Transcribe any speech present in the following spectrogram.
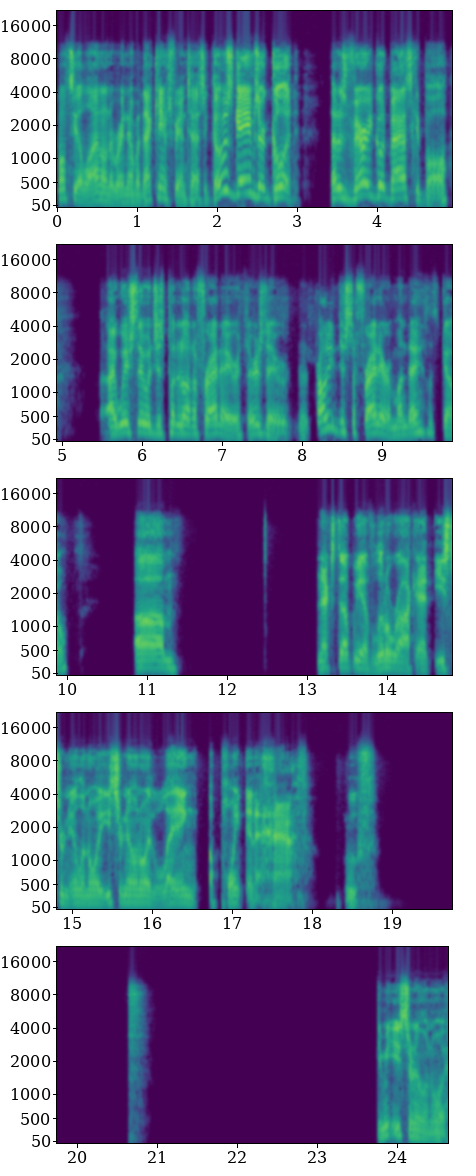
Don't see a line on it right now, but that game's fantastic. Those games are good. That is very good basketball. I wish they would just put it on a Friday or a Thursday or probably just a Friday or a Monday. Let's go. Um next up we have Little Rock at Eastern Illinois. Eastern Illinois laying a point and a half. Oof. Give me Eastern Illinois.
